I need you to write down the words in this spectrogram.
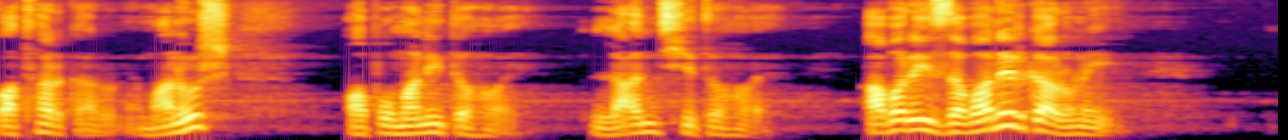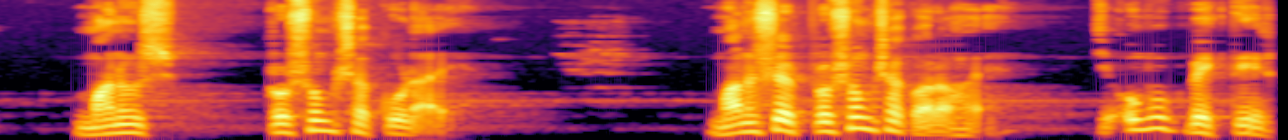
কথার কারণে। মানুষ অপমানিত হয়, লাঞ্ছিত হয়। আবার এই জবানের কারণেই মানুষ প্রশংসা কুড়ায়। মানুষের প্রশংসা করা হয় যে অমুক ব্যক্তির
